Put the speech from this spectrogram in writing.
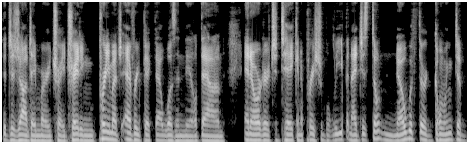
the DeJounte Murray trade, trading pretty much every pick that wasn't nailed down in order to take an appreciable leap. And I just don't know if they're going to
